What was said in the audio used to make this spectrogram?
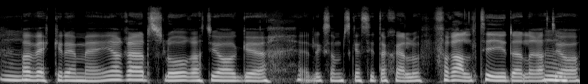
Mm. Vad väcker det mig? Jag rädslor att jag eh, liksom ska sitta själv för alltid, eller att mm. jag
